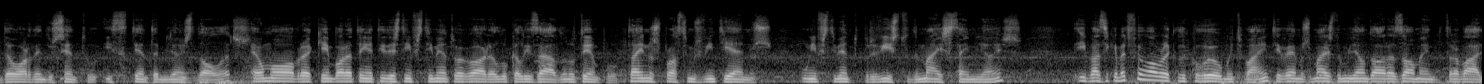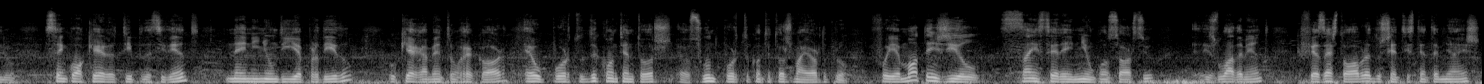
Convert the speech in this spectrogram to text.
da ordem dos 170 milhões de dólares. É uma obra que, embora tenha tido este investimento agora localizado no tempo, tem nos próximos 20 anos um investimento previsto de mais 100 milhões. E basicamente foi uma obra que decorreu muito bem. Tivemos mais de um milhão de horas homem de trabalho sem qualquer tipo de acidente, nem nenhum dia perdido, o que é realmente um recorde. É o porto de contentores, é o segundo porto de contentores maior do Peru. Foi a Motengil, sem ser em nenhum consórcio, isoladamente, que fez esta obra dos 170 milhões,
